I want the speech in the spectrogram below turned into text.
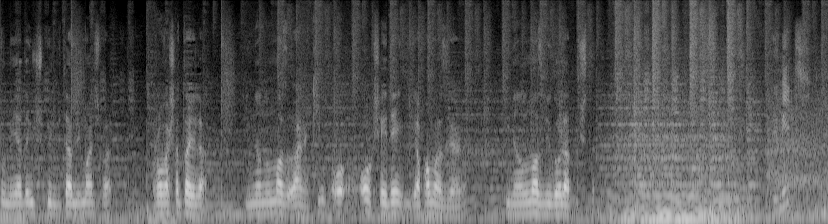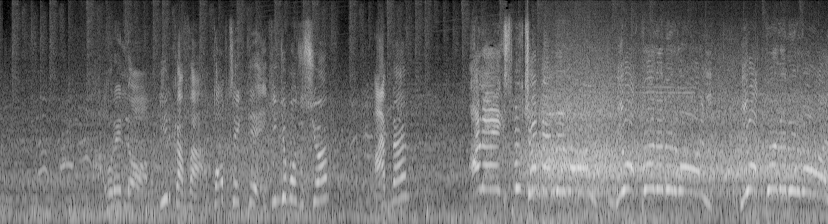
3-0 mı ya da 3-1 biten bir maç var. Rovaşata'yla. İnanılmaz yani kim o, o şeyde yapamaz yani. İnanılmaz bir gol atmıştı. Ümit. Morello bir kafa top çekti. İkinci pozisyon. Adnan. Alex mükemmel bir gol. Yok böyle bir gol. Yok böyle bir gol.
